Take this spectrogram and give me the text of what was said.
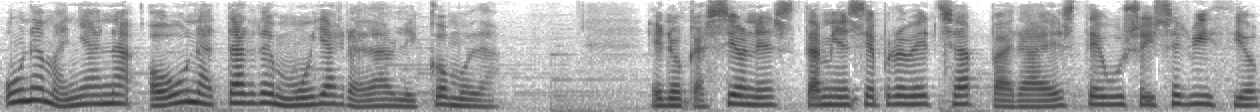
una mañana o una tarde muy agradable y cómoda. En ocasiones también se aprovecha para este uso y servicio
